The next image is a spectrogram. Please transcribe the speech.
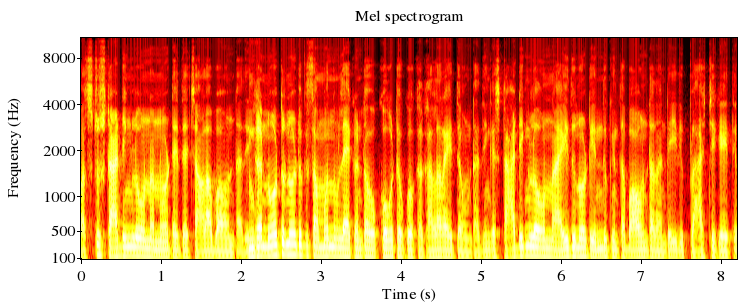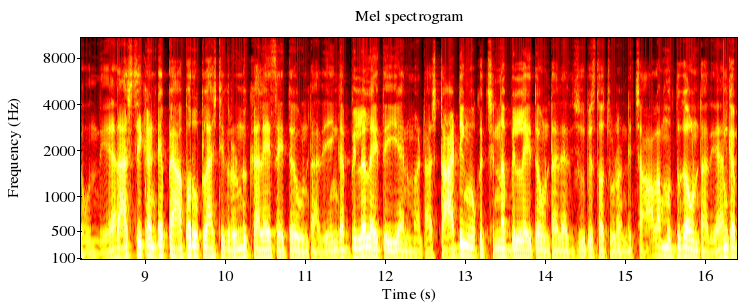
ఫస్ట్ స్టార్టింగ్లో ఉన్న నోట్ అయితే చాలా బాగుంటది. ఇంకా నోటు నోటుకి సంబంధం లేకుండా ఒక్కొక్కటి ఒక్కొక్క కలర్ అయితే ఉంటుంది. ఇంకా స్టార్టింగ్లో ఉన్న ఐదు నోట్ ఎందుకు ఇంత బాగుంటుంది అంటే ఇది ప్లాస్టిక్ అయితే ఉంది. ప్లాస్టిక్ అంటే పేపర్ ప్లాస్టిక్ రెండు కలర్స్ అయితే ఉంటుంది. ఇంకా బిల్లలు అయితే ఇవి అనమాట స్టార్టింగ్ ఒక చిన్న బిల్ అయితే ఉంటది. అది చూపిస్తా చూడండి. చాలా ముద్దుగా ఉంటది. ఇంకా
